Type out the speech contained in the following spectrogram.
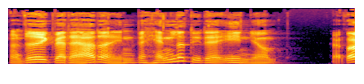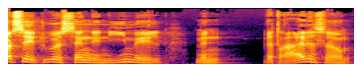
man ved ikke, hvad der er derinde. Hvad handler det der egentlig om? Man kan godt se, at du har sendt en e-mail, men hvad drejer det sig om?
